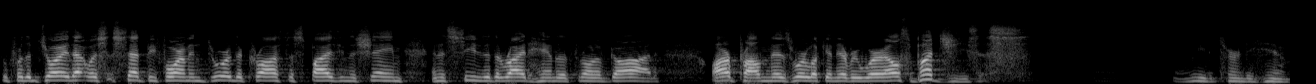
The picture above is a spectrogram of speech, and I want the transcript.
who for the joy that was set before him endured the cross, despising the shame, and is seated at the right hand of the throne of God. Our problem is we're looking everywhere else but Jesus. We need to turn to Him.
